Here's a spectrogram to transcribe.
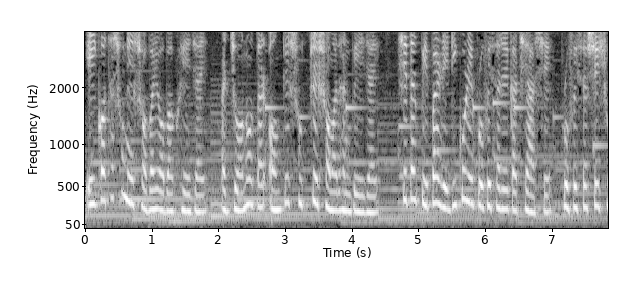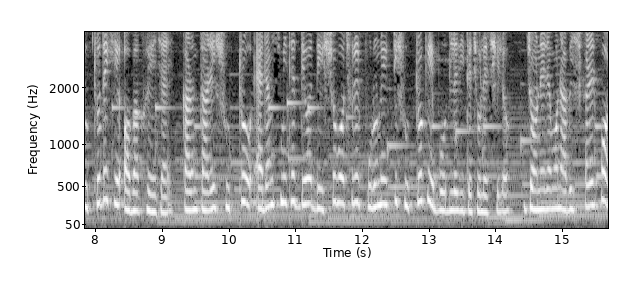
এই কথা শুনে সবাই অবাক হয়ে যায়, আর জনও তার অঙ্কের সূত্রের সমাধান পেয়ে যায়। সে তার পেপার রেডি করে প্রফেসরের কাছে আসে। প্রফেসর সেই সূত্র দেখে অবাক হয়ে যায়, কারণ তার এই সূত্র অ্যাডাম স্মিথের দেওয়া দেড়শো বছরের পুরনো একটি সূত্রকে বদলে দিতে চলেছিল। জনের এমন আবিষ্কারের পর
